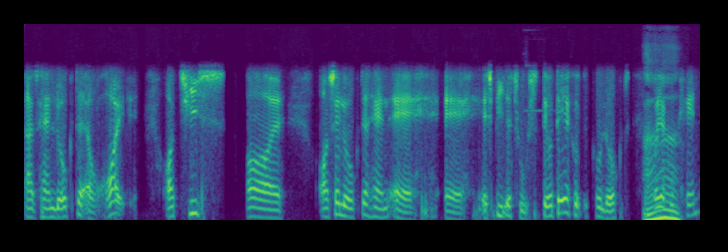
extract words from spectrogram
Altså, han lugte af røg og tis, og, øh, og så lugte han af, af, af spiritus. Det var det, jeg kunne, kunne lugte. Ah, hvor jeg kunne kende.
